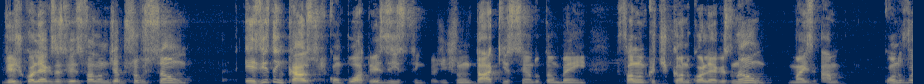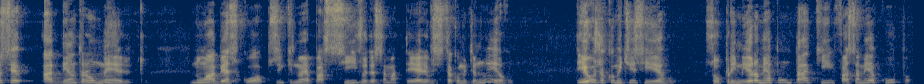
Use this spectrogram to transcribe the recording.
Vejo colegas, às vezes, falando de absolvição. Existem casos que comportam? Existem. A gente não está aqui sendo também falando, criticando colegas. Não, mas a, quando você adentra no mérito num habeas corpus em que não é passível dessa matéria, você está cometendo um erro. Eu já cometi esse erro. Sou o primeiro a me apontar aqui, faça a minha culpa.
